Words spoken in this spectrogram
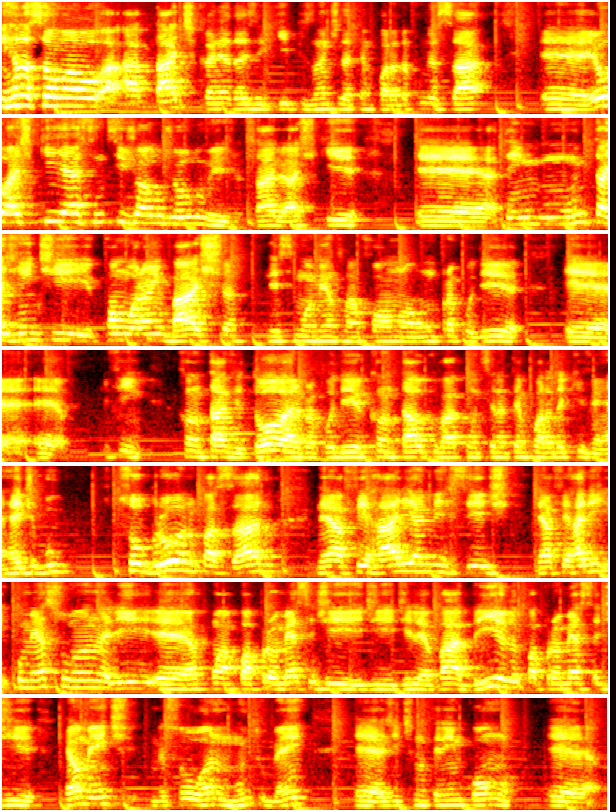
em relação à tática né, das equipes antes da temporada começar, é, eu acho que é assim que se joga o jogo mesmo, sabe? Eu acho que é, tem muita gente com a moral em baixa nesse momento na Fórmula 1 para poder, é, é, enfim, cantar a vitória, para poder cantar o que vai acontecer na temporada que vem. A Red Bull sobrou ano passado, né? A Ferrari e a Mercedes. Né? A Ferrari começa o ano ali é, com, a, com, a, promessa de, de, de, levar a briga, com a promessa de realmente começou o ano muito bem. É, a gente não tem nem como é,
